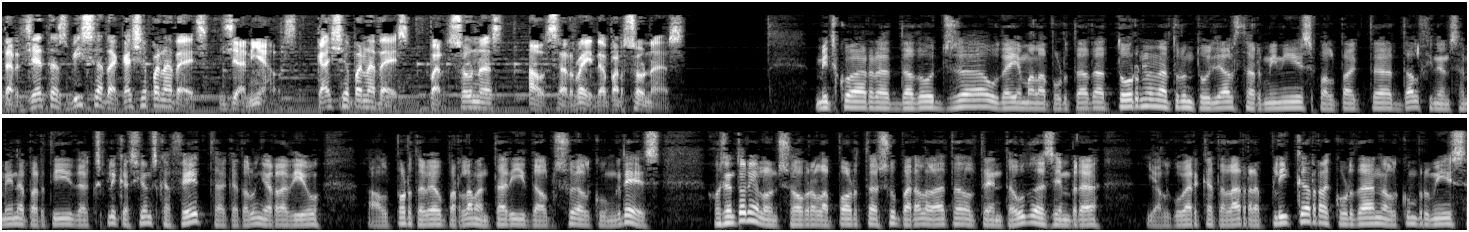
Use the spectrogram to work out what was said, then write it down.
Targetes Visa de Caixa Penedès. Genials. Caixa Penedès. Persones al servei de persones. Mig quart de 12, ho dèiem a la portada, tornen a trontollar els terminis pel pacte del finançament a partir d'explicacions que ha fet a Catalunya Ràdio el portaveu parlamentari del PSOE al Congrés. José Antonio Alonso obre la porta a superar la data del 31 de desembre i el govern català replica recordant el compromís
